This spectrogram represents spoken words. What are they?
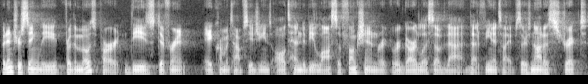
But interestingly, for the most part, these different achromatopsia genes all tend to be loss of function regardless of that, that phenotype. So there's not a strict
